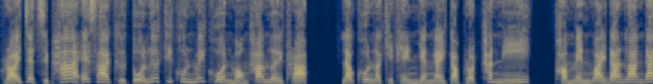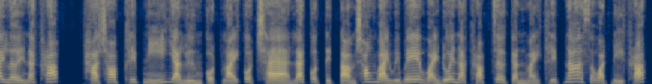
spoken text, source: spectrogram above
675 SR คือตัวเลือกที่คุณไม่ควรมองข้ามเลยครับ แล้วคุณละคิดเห็นยังไงกับรถคันนี้ คอมเมนต์ไว้ด้านล่างได้เลยนะครับ ถ้าชอบคลิปนี้อย่าลืมกดไลค์กดแชร์ และกดติดตามช่องบายวิเบ้ไว้ด้วยนะครับ เจอกันใหม่คลิปหน้าสวัสดีครับ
